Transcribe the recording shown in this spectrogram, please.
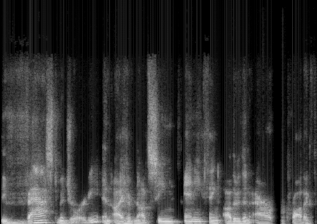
the vast majority, and I have not seen anything other than our product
